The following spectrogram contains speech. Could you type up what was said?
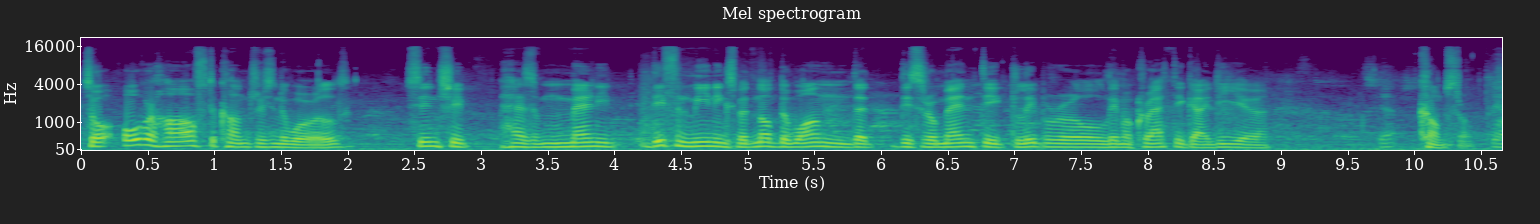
So over half the countries in the world, citizenship has many different meanings, but not the one that this romantic, liberal, democratic idea yeah. comes from. Yeah.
